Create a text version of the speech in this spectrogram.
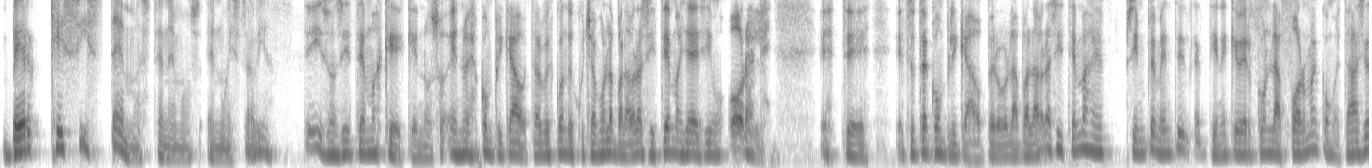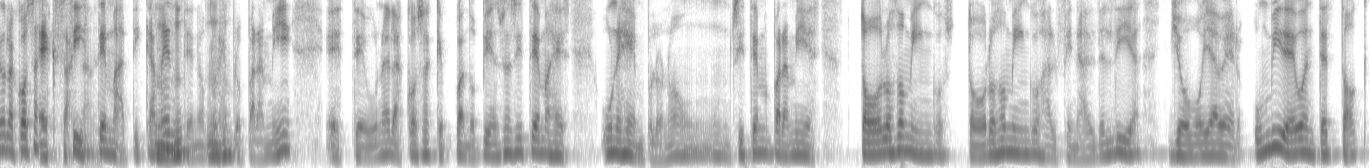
ver qué sistemas tenemos en nuestra vida. Sí, son sistemas que, que no, son- eh, no es complicado. Tal vez cuando escuchamos la palabra sistemas ya decimos, órale, este, esto está complicado. Pero la palabra sistemas es simplemente eh, tiene que ver con la forma en cómo estás haciendo las cosas sistemáticamente. ¿no? Por ejemplo, para mí, este, una de las cosas que cuando pienso en sistemas es un ejemplo. ¿no? Un sistema para mí es todos los domingos, todos los domingos al final del día, yo voy a ver un video en TED Talk.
